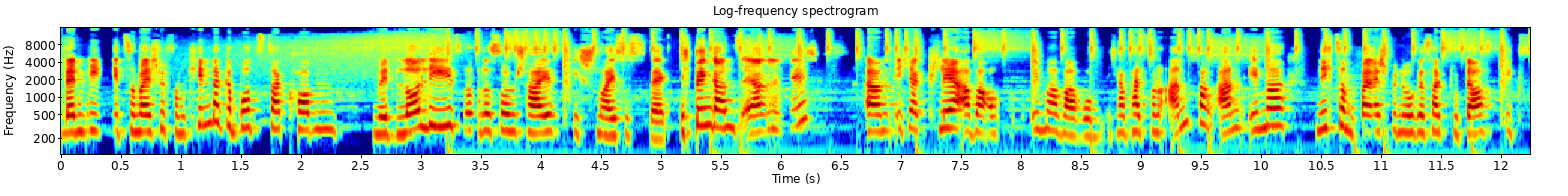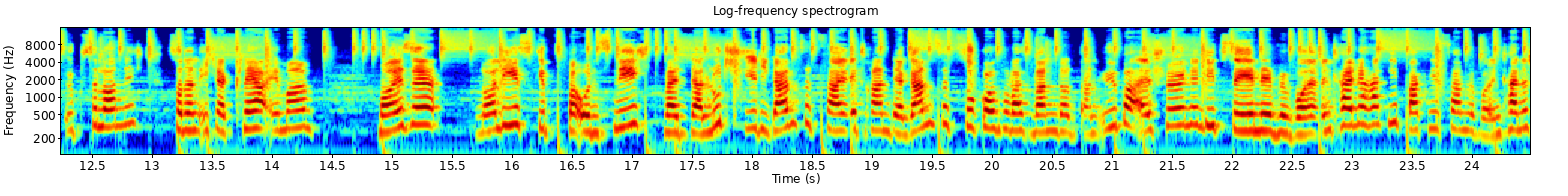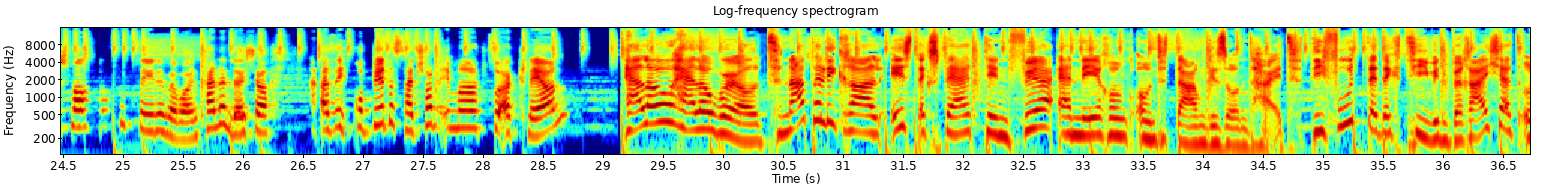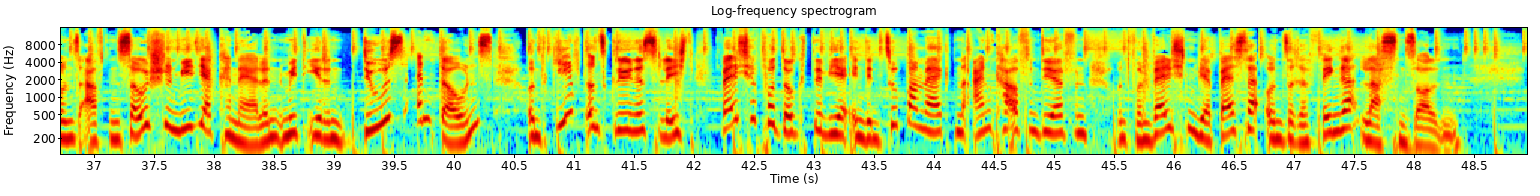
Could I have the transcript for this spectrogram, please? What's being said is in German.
wenn die zum Beispiel vom Kindergeburtstag kommen mit Lollis oder so ein Scheiß, ich schmeiße es weg. Ich bin ganz ehrlich. Ähm, ich erkläre aber auch immer, warum. Ich habe halt von Anfang an immer nicht zum Beispiel nur gesagt, du darfst XY nicht, sondern ich erkläre immer, Mäuse, Lollis gibt es bei uns nicht, weil da lutscht ihr die ganze Zeit dran. Der ganze Zucker und sowas wandert dann überall schön in die Zähne. Wir wollen keine Hacki-Backis haben, wir wollen keine schwarzen Zähne, wir wollen keine Löcher. Also ich probiere das halt schon immer zu erklären. Hello, hello world. Nathalie Grahl ist Expertin für Ernährung und Darmgesundheit. Die Food-Detektivin bereichert uns auf den Social-Media-Kanälen mit ihren Do's and Don'ts und gibt uns grünes Licht, welche Produkte wir in den Supermärkten einkaufen dürfen und von welchen wir besser unsere Finger lassen sollen.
